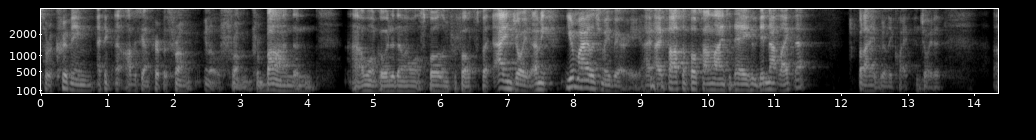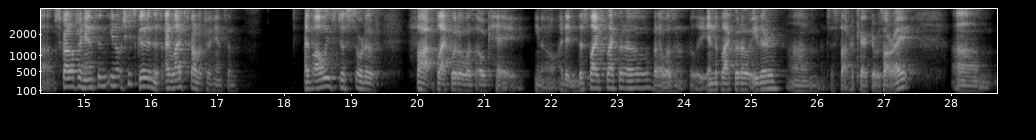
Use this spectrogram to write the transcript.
sort of cribbing. I think uh, obviously on purpose from you know from from Bond, and I won't go into them. I won't spoil them for folks, but I enjoyed it. I mean, your mileage may vary. I, I saw some folks online today who did not like that, but I really quite enjoyed it. Uh, Scarlett Johansson, you know, she's good in this. I like Scarlett Johansson. I've always just sort of thought Black Widow was okay. You know, I didn't dislike Black Widow, but I wasn't really into Black Widow either. Um, I just thought her character was all right. Um,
